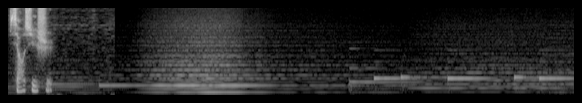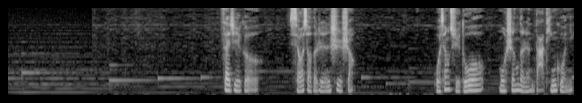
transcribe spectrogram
小叙事》。在这个小小的人世上，我向许多陌生的人打听过你，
